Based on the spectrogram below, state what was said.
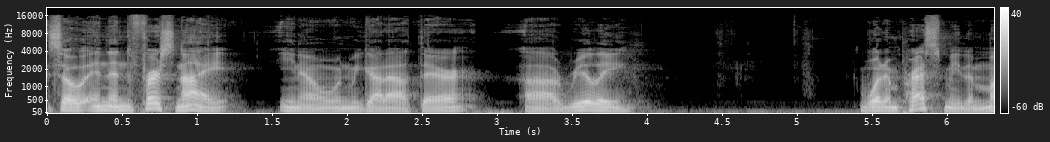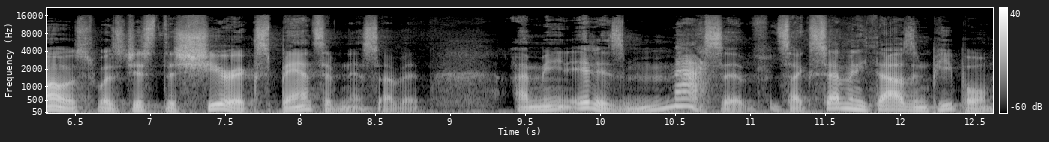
so and then the first night, you know, when we got out there, uh, really, what impressed me the most was just the sheer expansiveness of it. I mean, it is massive. It's like seventy thousand people.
